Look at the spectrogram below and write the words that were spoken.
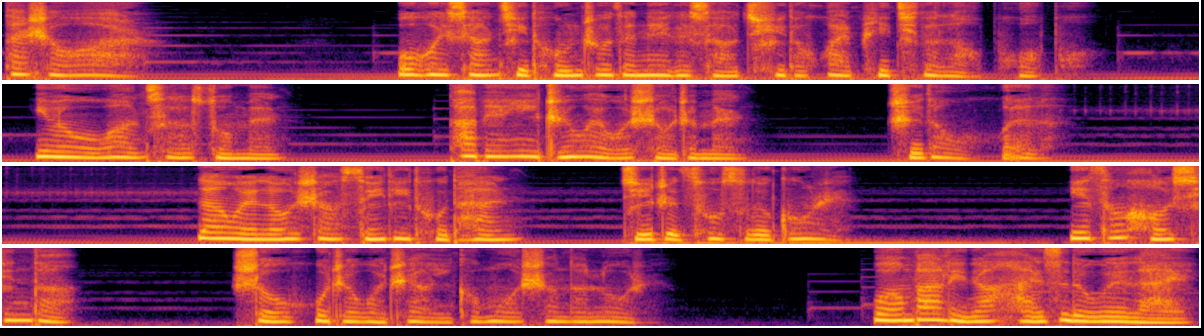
但是偶尔。我会想起同住在那个小区的坏脾气的老婆婆，因为我忘记了锁门，她便一直为我守着门，直到我回来。烂尾楼上随地吐痰、举止粗俗的工人，也曾好心的守护着我这样一个陌生的路人。网吧里的孩子的未来，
